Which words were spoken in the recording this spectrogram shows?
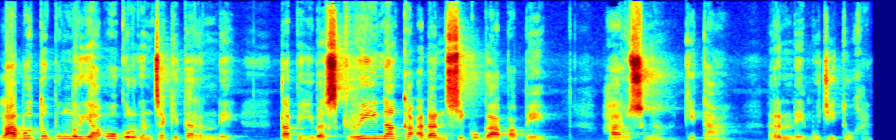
Labu tupung meriah ukur ngenca kita rende. Tapi ibas kerina keadaan si kugapa pe harus nge kita rende muji Tuhan.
